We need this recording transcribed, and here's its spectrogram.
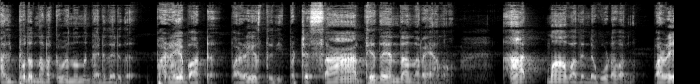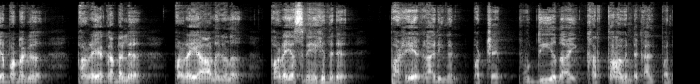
അത്ഭുതം നടക്കുമെന്നൊന്നും കരുതരുത്. പഴയ പാട്ട് പഴയ സ്ഥിതി. പക്ഷെ സാധ്യത എന്താണെന്നറിയാമോ? ആത്മാവ് അതിന്റെ കൂടെ വന്നു. പഴയ പടക് പഴയ കടൽ പഴയ ആളുകൾ പഴയ സ്നേഹിതര് പഴയ കാര്യങ്ങൾ. പക്ഷേ പുതിയതായി കർത്താവിന്റെ കൽപ്പന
